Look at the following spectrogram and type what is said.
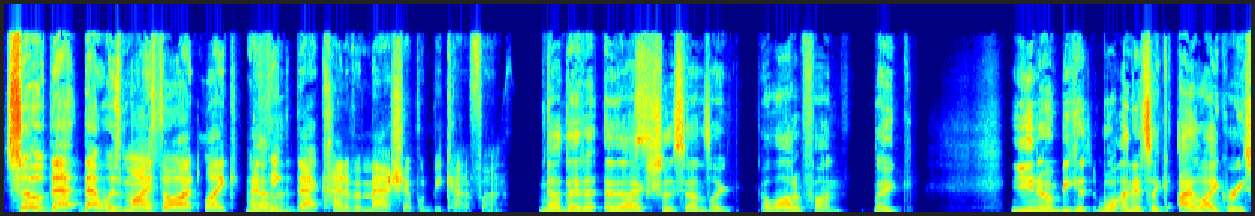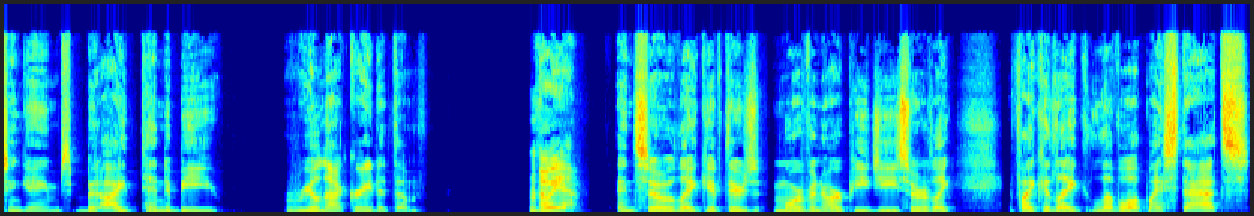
So that that was my thought. Like I think that kind of a mashup would be kind of fun. No, that that actually sounds like a lot of fun. Like, you know, because well, and it's like I like racing games, but I tend to be real not great at them. Oh yeah. And so, like, if there's more of an RPG, sort of like, if I could like level up my stats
